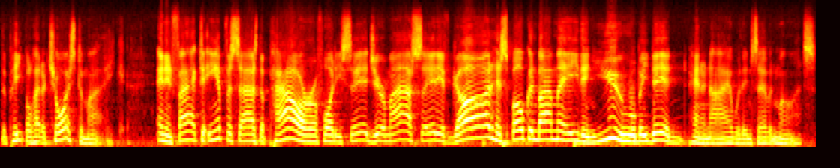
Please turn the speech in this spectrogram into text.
The people had a choice to make. And in fact, to emphasize the power of what he said, Jeremiah said, If God has spoken by me, then you will be dead, Hananiah, within seven months.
